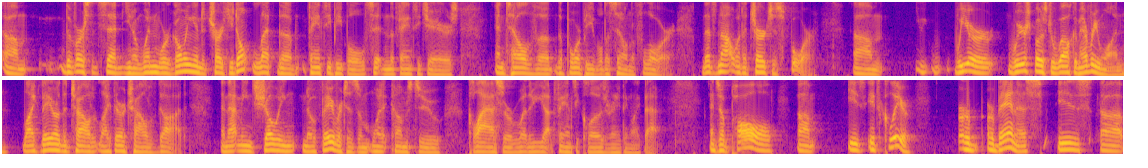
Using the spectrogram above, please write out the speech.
Um, the verse that said, you know, when we're going into church, you don't let the fancy people sit in the fancy chairs and tell the, the poor people to sit on the floor. That's not what the church is for. Um, we are we're supposed to welcome everyone like they are the child like they're a child of God. And that means showing no favoritism when it comes to class or whether you got fancy clothes or anything like that. And so Paul um, is it's clear Ur- Urbanus is uh,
